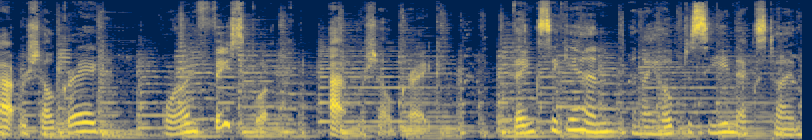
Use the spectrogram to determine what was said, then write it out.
at Richelle Gregg or on Facebook at Richelle Gregg. Thanks again, and I hope to see you next time.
